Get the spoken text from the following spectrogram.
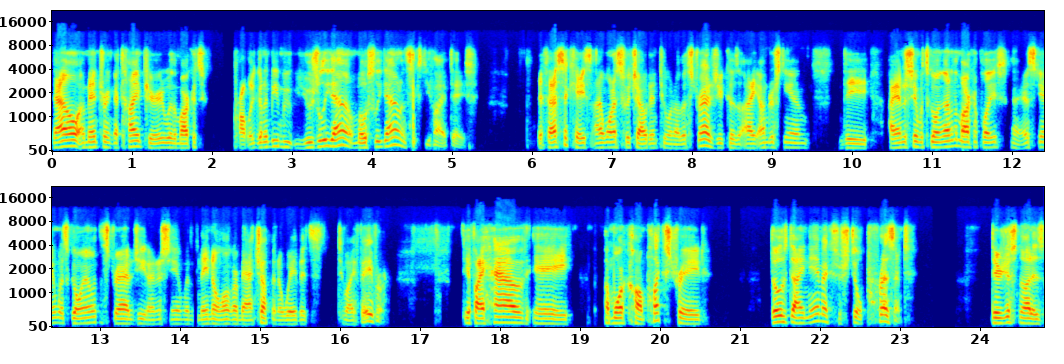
Now I'm entering a time period where the market's probably going to be usually down, mostly down in 65 days. If that's the case, I want to switch out into another strategy because I understand the I understand what's going on in the marketplace. I understand what's going on with the strategy, and I understand when they no longer match up in a way that's to my favor. If I have a a more complex trade, those dynamics are still present. They're just not as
